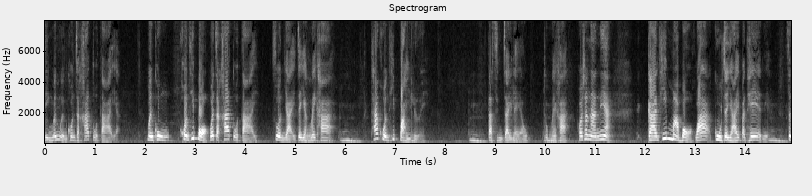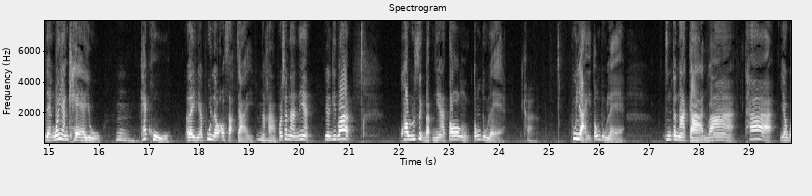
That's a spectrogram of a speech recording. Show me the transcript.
ริง ๆ มันเหมือนคนจะฆ่าตัวตายอะ่ะ มันคงคนที่บอกว่าจะฆ่าตัวตาย ส่วนใหญ่จะยังไม่ฆ่าอืมถ้าคนที่ไปเลยอืมตัดสินใจแล้วถูกไหมคะ เพราะฉะนั้นเนี่ยการที่มาบอกว่ากูจะย้ายประเทศเนี่ยอืมแสดงว่ายังแคร์อยู่อืมแค่ขู่อะไรอย่างเงี้ยพูดแล้วเอาสะใจนะคะ เพราะฉะนั้นเนี่ยดิฉันคิดว่าความรู้สึกแบบเนี้ยต้องต้องดูแลค่ะผู้ใหญ่ต้องดูแล จินตนาการว่าถ้าเยาว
